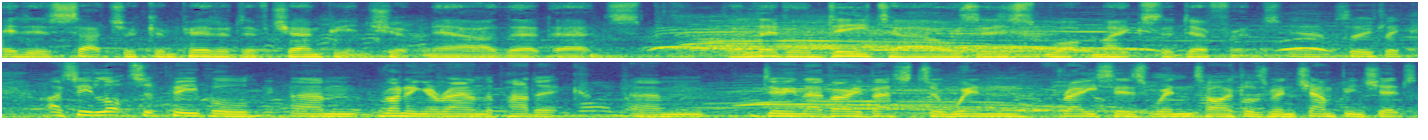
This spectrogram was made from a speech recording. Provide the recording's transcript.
it is such a competitive championship now that it's, the little details is what makes the difference. Yeah, absolutely. I see lots of people um, running around the paddock um, doing their very best to win races, win titles, win championships.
